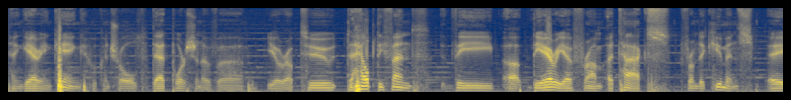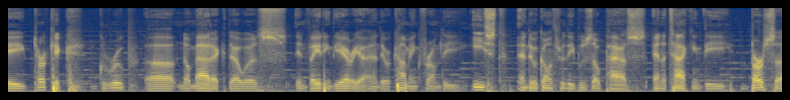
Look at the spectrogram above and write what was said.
Hungarian king, who controlled that portion of uh, Europe, to to help defend the uh, the area from attacks from the Cumans, a Turkic group, uh, nomadic, that was invading the area, and they were coming from the east, and they were going through the Buzău Pass and attacking the Bârsa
